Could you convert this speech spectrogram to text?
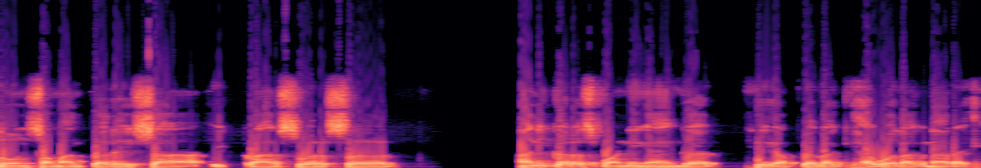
दोन समांतर रेषा एक ट्रान्सव्हर्सल आणि करस्पॉन्डिंग अँगल हे आपल्याला घ्यावं लागणार आहे.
